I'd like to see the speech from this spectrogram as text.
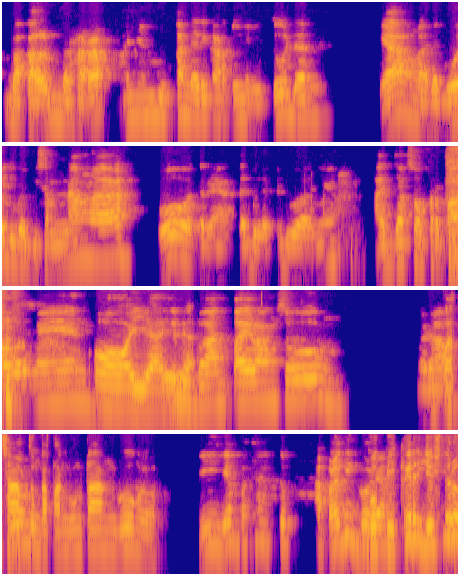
bakal berharap menyembuhkan dari kartunya itu dan ya nggak ada gue juga bisa menang lah oh ternyata di leg keduanya Ajax overpower men Oh iya itu iya. dibantai langsung Empat satu nggak tanggung tanggung loh. iya empat satu apalagi Gue pikir justru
